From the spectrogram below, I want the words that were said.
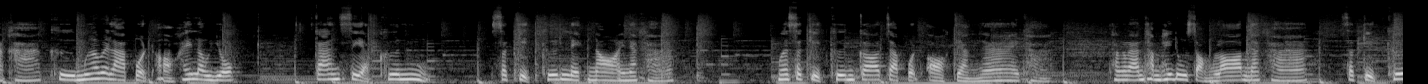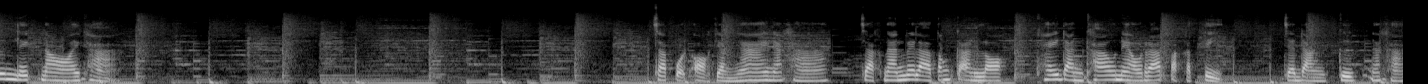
นะคะ คือเมื่อเวลาปลดออกให้เรายกก้านเสียบขึ้นสกิดขึ้นเล็กน้อยนะคะ เมื่อสกิดขึ้นก็จะปลดออกอย่างง่ายค่ะ ทางร้านทำให้ดูสองรอบนะคะสกิดขึ้นเล็กน้อยค่ะจะปลดออกอย่างง่ายนะคะ จากนั้นเวลาต้องการล็อกให้ดันเข้าแนวราบปกติ จะดังกึกนะคะ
